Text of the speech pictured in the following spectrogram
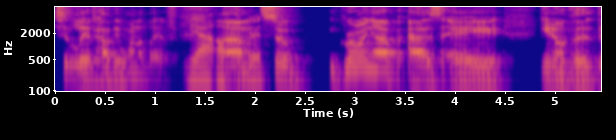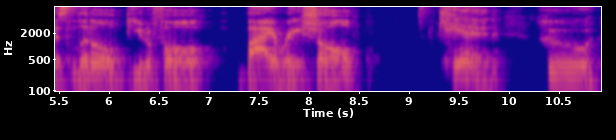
to live how they want to live. Yeah, um, So growing up as a, you know, the this little beautiful biracial kid who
